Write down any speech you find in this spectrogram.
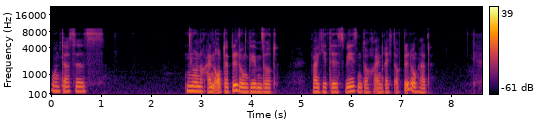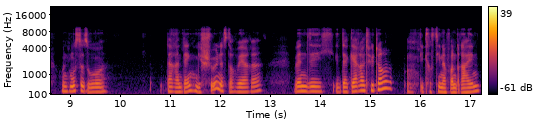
und dass es nur noch einen Ort der Bildung geben wird, weil jedes Wesen doch ein Recht auf Bildung hat. Und musste so daran denken, wie schön es doch wäre, wenn sich der Gerald Hüter, die Christina von Dreien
